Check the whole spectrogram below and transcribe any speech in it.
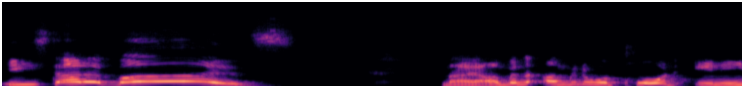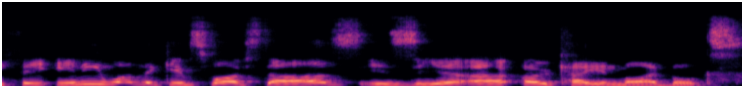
He's done it, boys. Mate, I'm gonna I'm gonna applaud anything. Anyone that gives five stars is yeah, uh, okay in my books.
